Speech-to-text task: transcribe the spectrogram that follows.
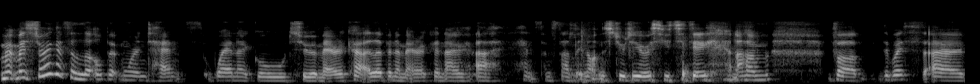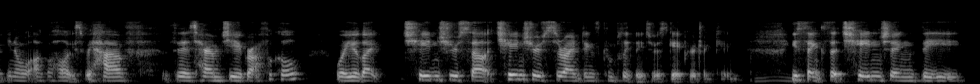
my, my, story gets a little bit more intense when I go to America. I live in America now, uh, hence I'm sadly not in the studio with you today. Um, but with uh, you know alcoholics, we have the term geographical, where you like change yourself, change your surroundings completely to escape your drinking. Mm. You think that changing the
